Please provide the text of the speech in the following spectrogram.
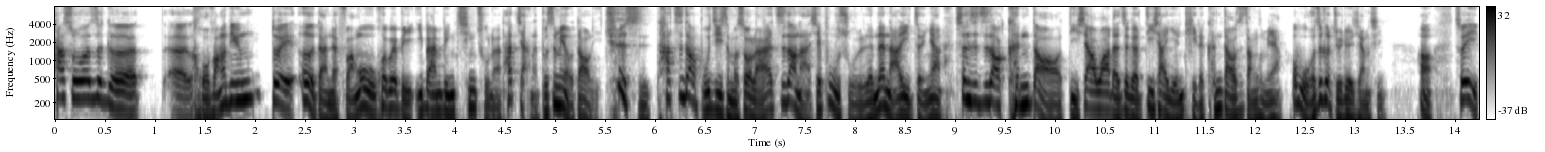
他说这个。呃，火防兵对二胆的防务会不会比一般兵清楚呢？他讲的不是没有道理，确实他知道补给什么时候来，他知道哪些部署的人在哪里怎样，甚至知道坑道底下挖的这个地下掩体的坑道是长什么样。哦，我这个绝对相信啊。所以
